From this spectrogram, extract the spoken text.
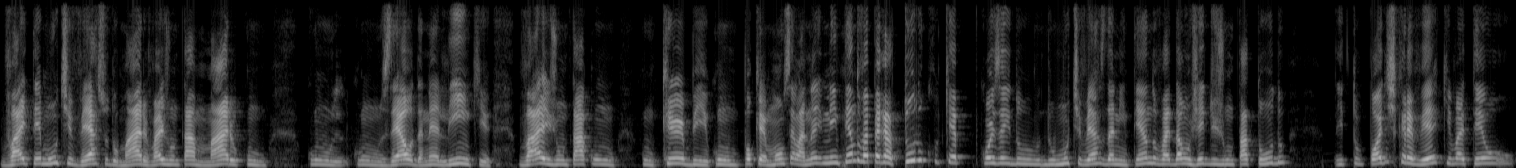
Vai ter multiverso do Mario, vai juntar Mario com, com, com Zelda, né? Link, vai juntar com, com Kirby, com Pokémon, sei lá. Nintendo vai pegar tudo que é coisa aí do, do multiverso da Nintendo, vai dar um jeito de juntar tudo. E tu pode escrever que vai ter o,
